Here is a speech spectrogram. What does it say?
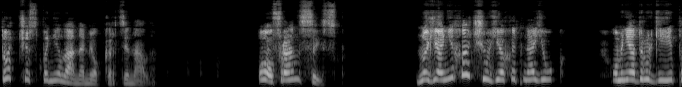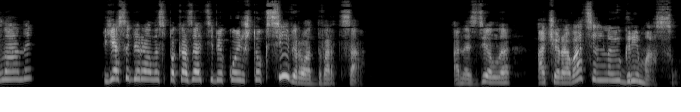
тотчас поняла намек кардинала. — О, Франциск! Но я не хочу ехать на юг. У меня другие планы. Я собиралась показать тебе кое-что к северу от дворца. Она сделала очаровательную гримасу.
